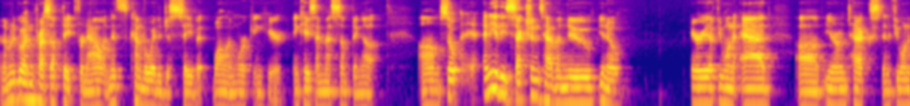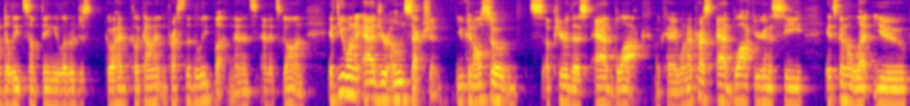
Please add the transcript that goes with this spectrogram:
And I'm going to go ahead and press update for now, and it's kind of a way to just save it while I'm working here in case I mess something up. Um, so any of these sections have a new, you know, area if you want to add uh, your own text, and if you want to delete something, you literally just go ahead and click on it and press the delete button, and it's and it's gone. If you want to add your own section, you can also appear this add block. Okay, when I press add block, you're going to see it's going to let you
